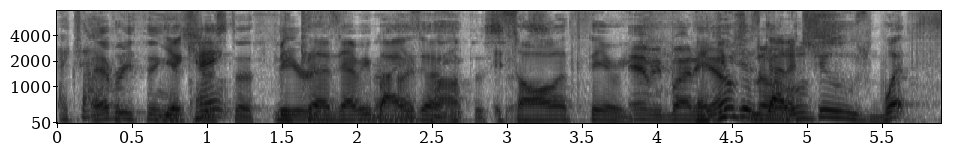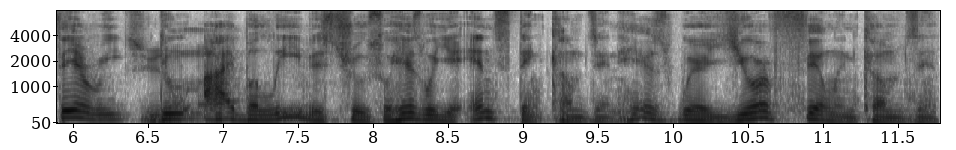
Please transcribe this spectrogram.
Exactly. Everything You is just can't a theory because and a everybody's a, hypothesis. it's all a theory. Everybody and else you just gotta choose what theory do. I believe is true. So here's where your instinct comes in. Here's where your feeling comes in.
